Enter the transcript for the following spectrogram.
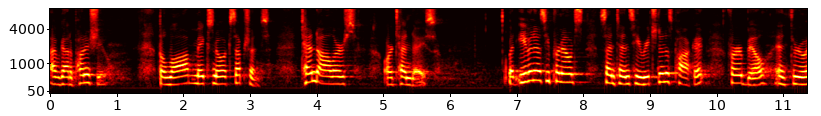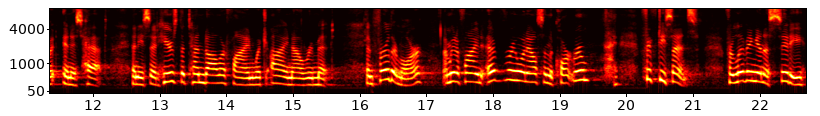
I've got to punish you. The law makes no exceptions $10 or 10 days. But even as he pronounced sentence, he reached in his pocket for a bill and threw it in his hat. And he said, Here's the $10 fine which I now remit. And furthermore, I'm going to fine everyone else in the courtroom 50 cents for living in a city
